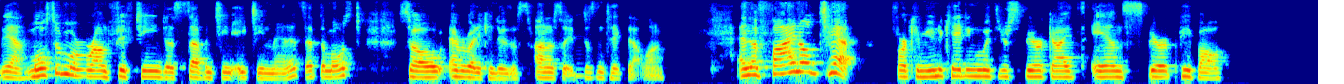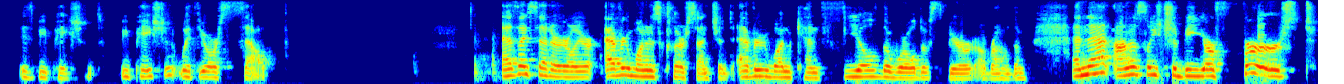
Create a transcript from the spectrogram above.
Yeah, most of them are around 15 to 17, 18 minutes at the most. So everybody can do this. Honestly, it doesn't take that long. And the final tip for communicating with your spirit guides and spirit people is be patient. Be patient with yourself. As I said earlier, everyone is clairsentient. Everyone can feel the world of spirit around them. And that honestly should be your first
